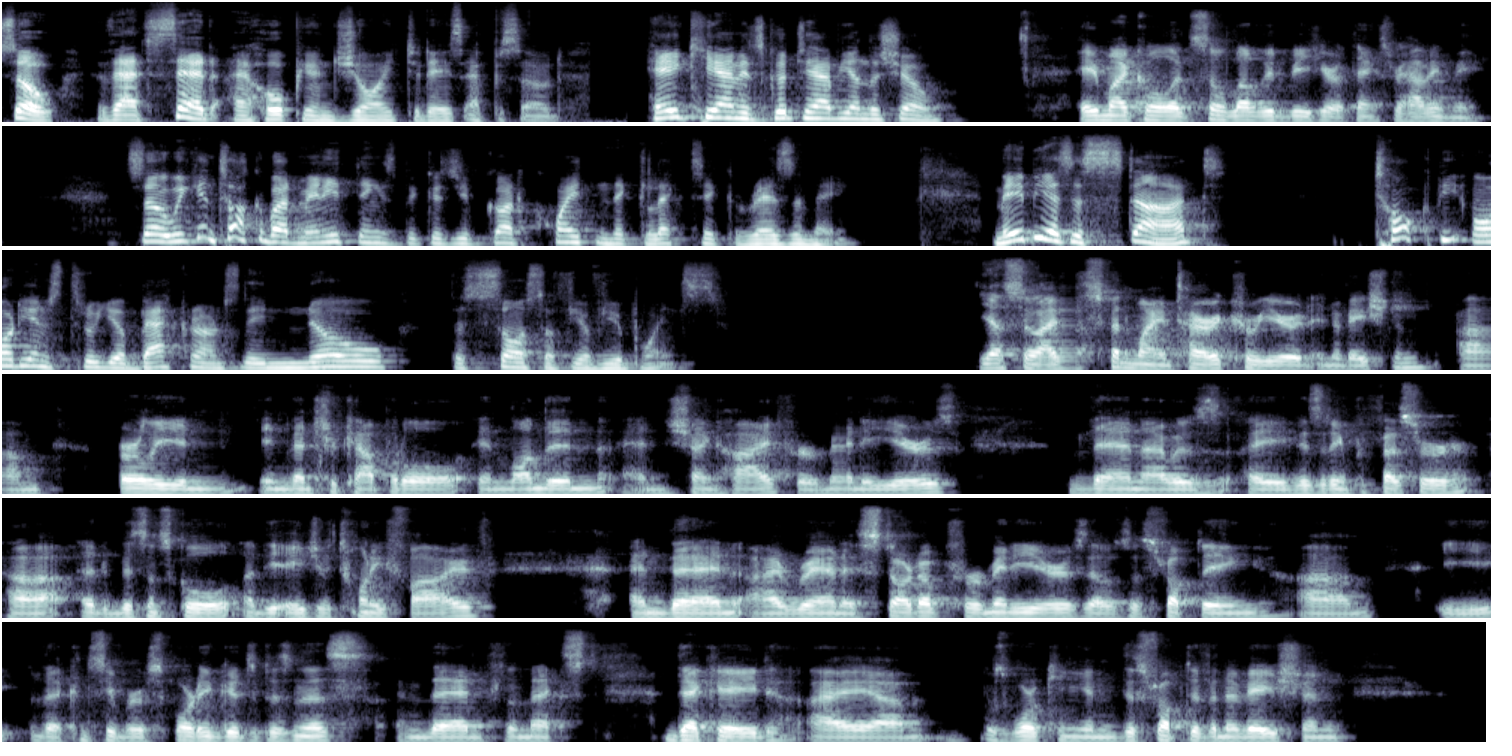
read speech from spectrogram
So, that said, I hope you enjoyed today's episode. Hey, Kian, it's good to have you on the show. Hey, Michael, it's so lovely to be here. Thanks for having me. So, we can talk about many things because you've got quite an eclectic resume. Maybe as a start, talk the audience through your background so they know the source of your viewpoints. Yeah, so I've spent my entire career in innovation, um, early in, in venture capital in London and Shanghai for many years. Then I was a visiting professor uh, at a business school at the age of 25. And then I ran a startup for many years that was disrupting um, the, the, consumer sporting goods business. And then for the next decade, I um, was working in disruptive innovation,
